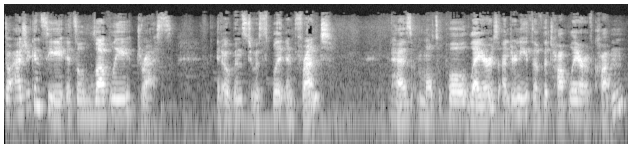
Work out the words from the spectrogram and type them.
So as you can see, it's a lovely dress. It opens to a split in front. It has multiple layers underneath of the top layer of cotton.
